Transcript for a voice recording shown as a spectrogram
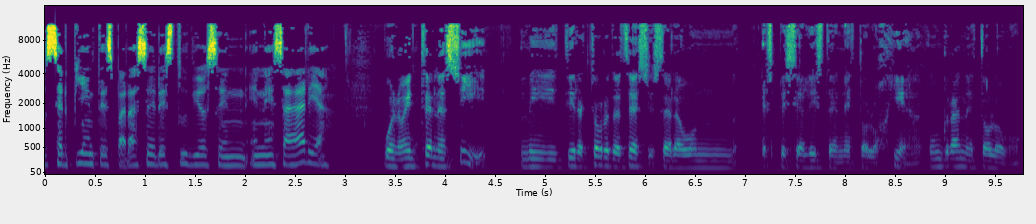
serpientes para hacer estudios en, en esa área. Bueno, en Tennessee, mi director de tesis era un especialista en etología, un gran etólogo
